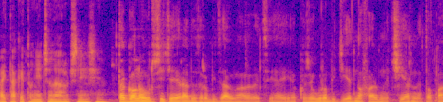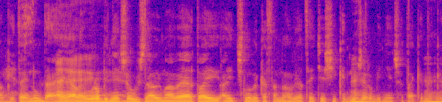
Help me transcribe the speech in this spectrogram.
aj takéto niečo náročnejšie. Tak ono určite je radosť robiť zaujímavé veci, hej. Akože urobiť jednofarbné čierne topánky, yes. to je nuda, hej, ale urobiť niečo už zaujímavé a to aj, aj človeka samého viacej teší, keď mm-hmm. môže robiť niečo také, mm-hmm. také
